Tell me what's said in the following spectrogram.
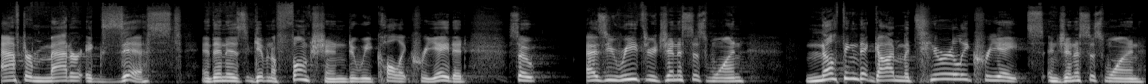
after matter exists and then is given a function do we call it created. So as you read through Genesis 1, nothing that God materially creates in Genesis 1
